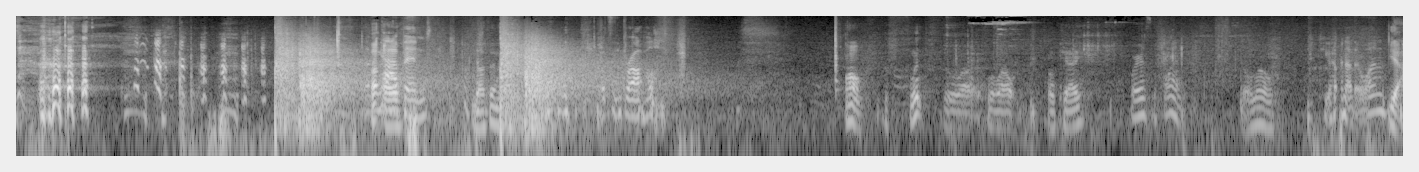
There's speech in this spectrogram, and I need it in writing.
Nothing Uh-oh. happened. Nothing. What's the problem? Oh, the flint flew out. Flew out. Okay. Where's the flint? Don't know. Do you have another one? Yeah.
